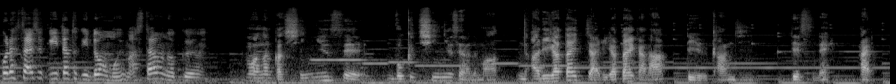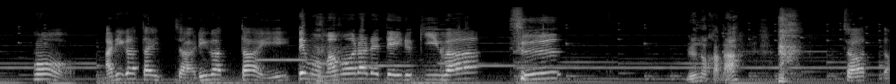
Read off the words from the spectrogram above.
これ最初聞いた時どう思いました宇野くん。まあなんか新入生、僕新入生なんで、まあ、ありがたいっちゃありがたいかなっていう感じですね。はい。ほう。ありがたいっちゃありがたいでも守られている気は、するのかな？ちょっと。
